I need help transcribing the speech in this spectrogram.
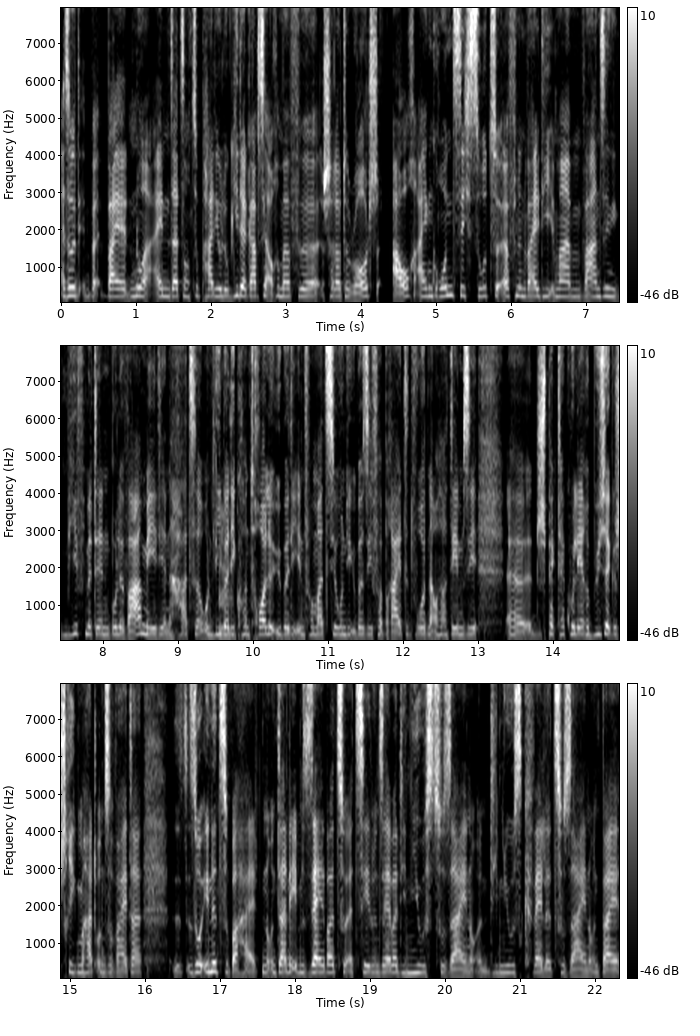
also bei nur einen Satz noch zur Pardiologie, da gab es ja auch immer für Charlotte Roach auch einen Grund, sich so zu öffnen, weil die immer einen wahnsinnigen Beef mit den Boulevardmedien hatte und lieber mhm. die Kontrolle über die Informationen, die über sie verbreitet wurden, auch nachdem sie äh, spektakuläre Bücher geschrieben hat und so weiter, so inne zu behalten und dann eben selber zu erzählen und selber die News zu sein und die Newsquelle zu sein. Und bei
